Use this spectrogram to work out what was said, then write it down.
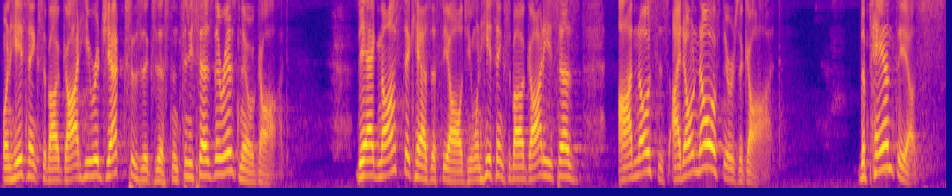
When he thinks about God, he rejects his existence and he says there is no God. The agnostic has a theology. When he thinks about God, he says, agnosis, I don't know if there's a God. The pantheist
